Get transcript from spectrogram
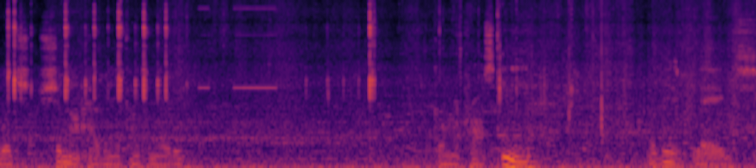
Which should not have any continuity. Going across any of these legs.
